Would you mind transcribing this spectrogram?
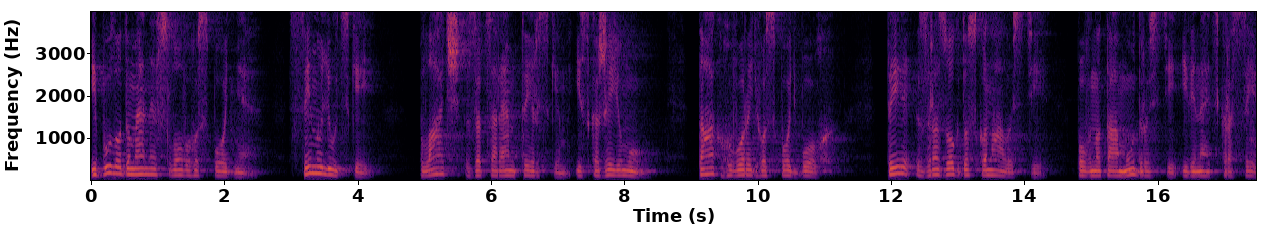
І було до мене слово Господнє, сину людський, плач за царем Тирським, і скажи йому: Так говорить Господь Бог, ти зразок досконалості, повнота мудрості і вінець краси.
